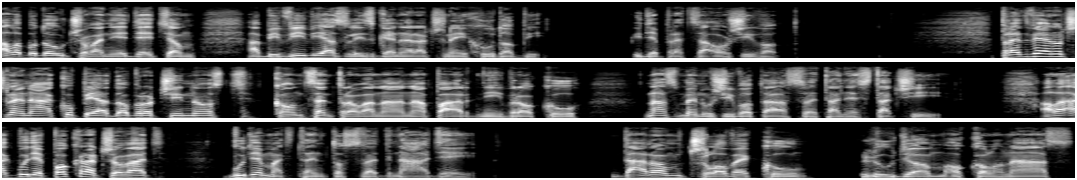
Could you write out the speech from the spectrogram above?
Alebo doučovanie deťom, aby vyviazli z generačnej chudoby. Ide predsa o život. Predvianočné nákupy a dobročinnosť, koncentrovaná na pár dní v roku, na zmenu života a sveta nestačí. Ale ak bude pokračovať, bude mať tento svet nádej. Darom človeku, ľuďom okolo nás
